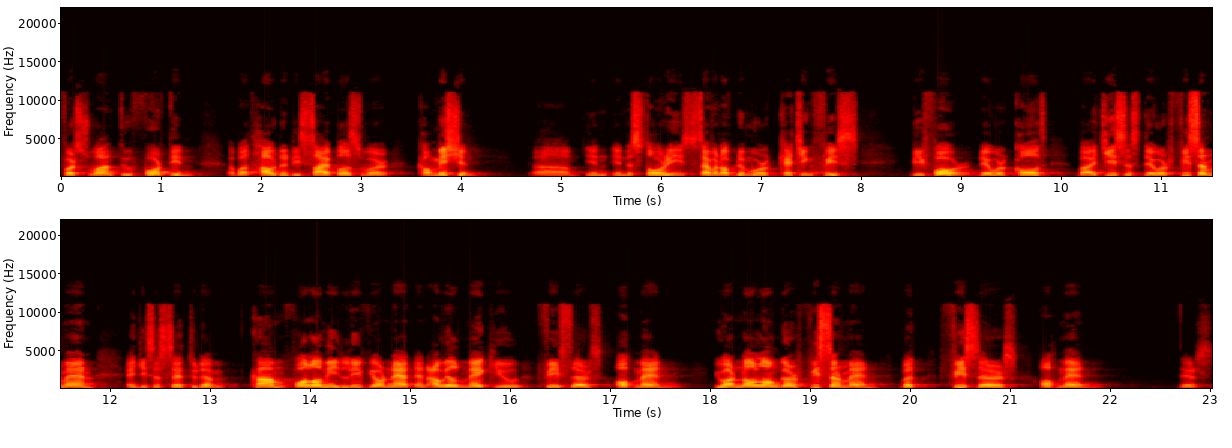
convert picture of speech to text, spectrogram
verse 1 to 14 about how the disciples were commissioned. Um, in, in the story, seven of them were catching fish before they were called by Jesus. They were fishermen, and Jesus said to them, Come, follow me, leave your net, and I will make you fishers of men. You are no longer fishermen, but fishers of men. There's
